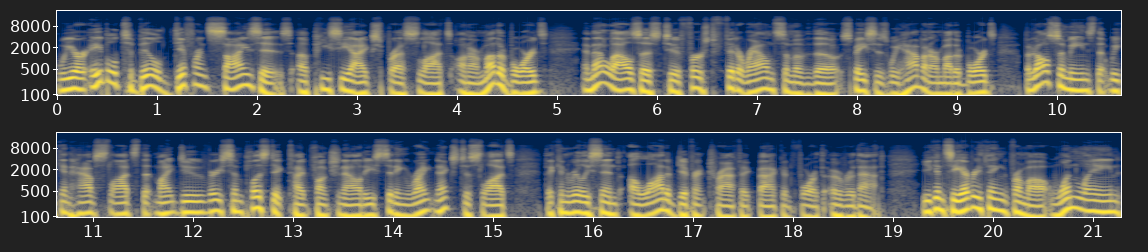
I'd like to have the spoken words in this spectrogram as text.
we are able to build different sizes of PCI Express slots on our motherboards, and that allows us to first fit around some of the spaces we have on our motherboards, but it also means that we can have slots that might do very simplistic type functionality sitting right next to slots that can really send a lot of different traffic back and forth over that. You can see everything from a one lane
